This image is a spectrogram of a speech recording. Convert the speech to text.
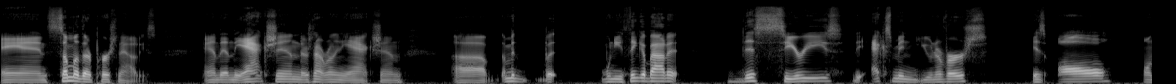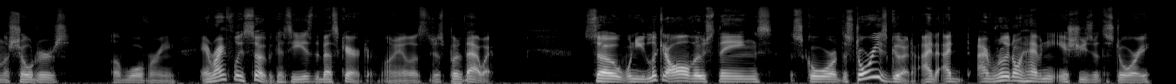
and some of their personalities. And then the action, there's not really any action. Uh, I mean, but when you think about it, this series, the X Men universe, is all on the shoulders of Wolverine, and rightfully so because he is the best character. I mean, let's just put it that way. So when you look at all those things, the score, the story is good. I, I, I really don't have any issues with the story.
